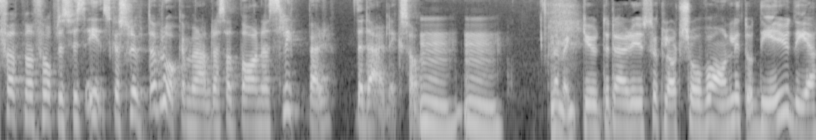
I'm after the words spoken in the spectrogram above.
för att man förhoppningsvis ska sluta bråka med varandra så att barnen slipper det där. Liksom. Nej men gud, det där är ju såklart så vanligt och det är ju det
